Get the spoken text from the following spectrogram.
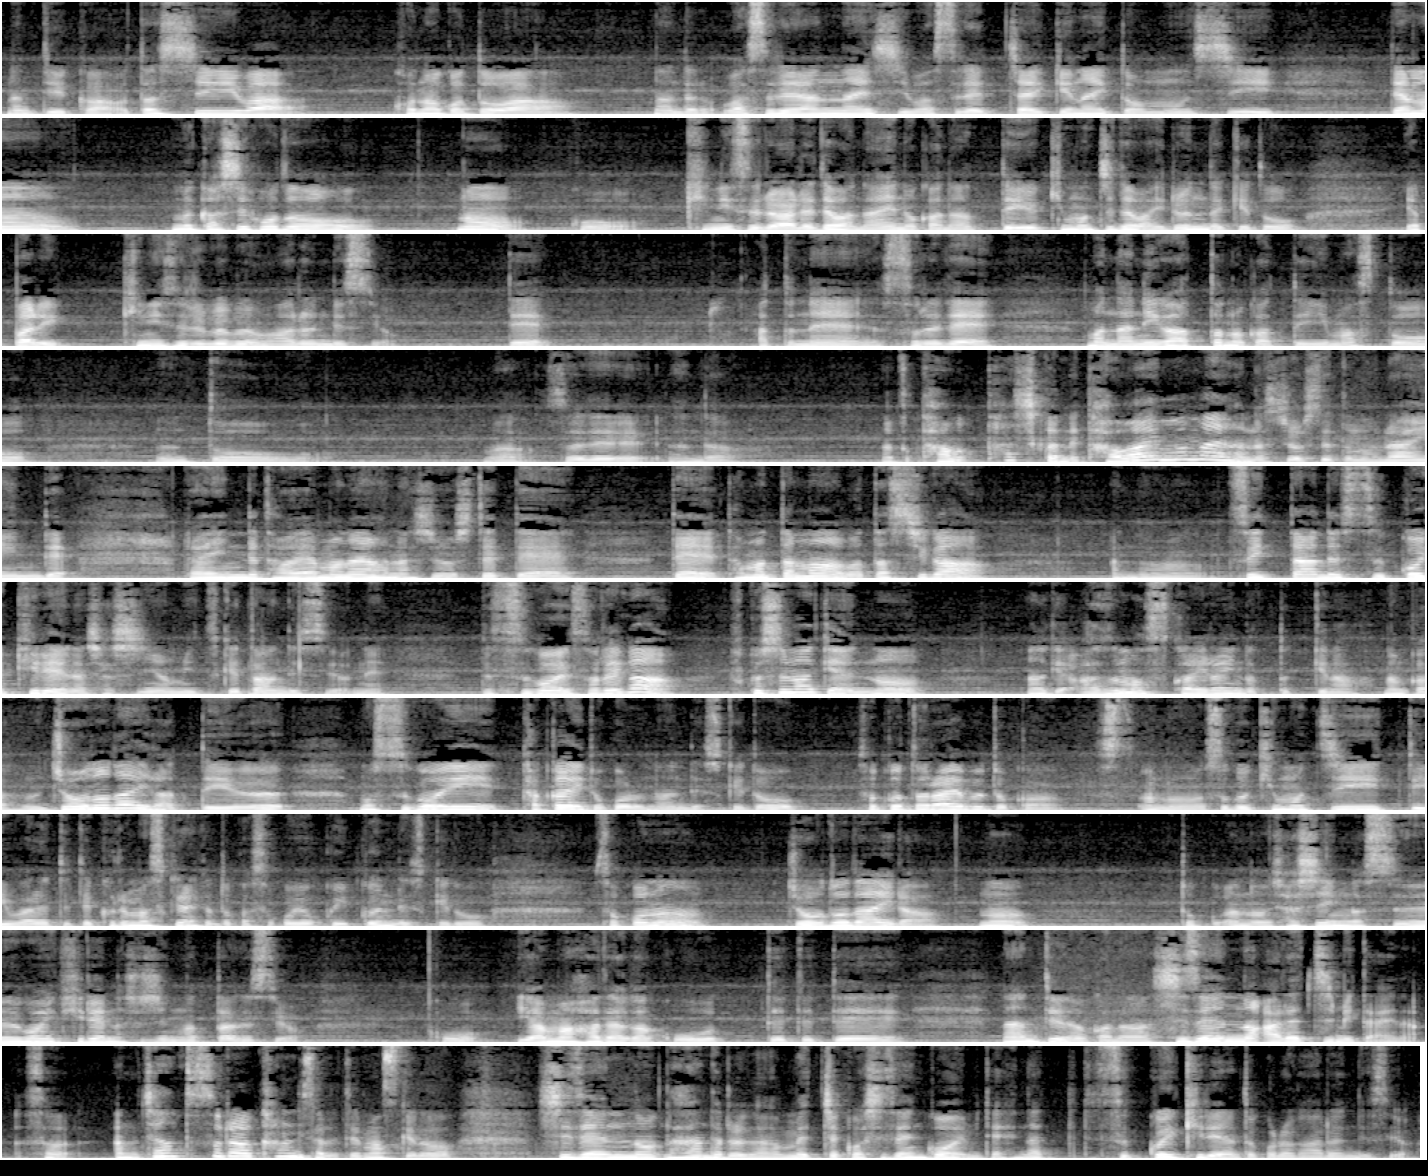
なんていうか私はこのことはなんだろう忘れられないし忘れちゃいけないと思うしでも昔ほどのこう気にするあれではないのかなっていう気持ちではいるんだけどやっぱり気にする部分はあるんですよ。であとねそれで、まあ、何があったのかって言いますとうんとまあそれでなんだなんかた確かねたわいもない話をしてたの LINE で。LINE でたわいもない話をしててでたまたま私があのツイッターですっごい綺麗な写真を見つけたんですよね。ですごいそれが福島県のなんだっけ東スカイラインだったっけな？なんかその浄土平っていうもうすごい高いところなんですけどそこドライブとかあのすごい気持ちいいって言われてて車好きな人とかそこよく行くんですけどそこの浄土平のとあの写真がすごい綺麗な写真があったんですよ。こう山肌がこう出てて何ていうのかな自然の荒れ地みたいなそうあのちゃんとそれは管理されてますけど自然のなんだろうなめっちゃこう自然公園みたいになっててすっごい綺麗なところがあるんですよ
